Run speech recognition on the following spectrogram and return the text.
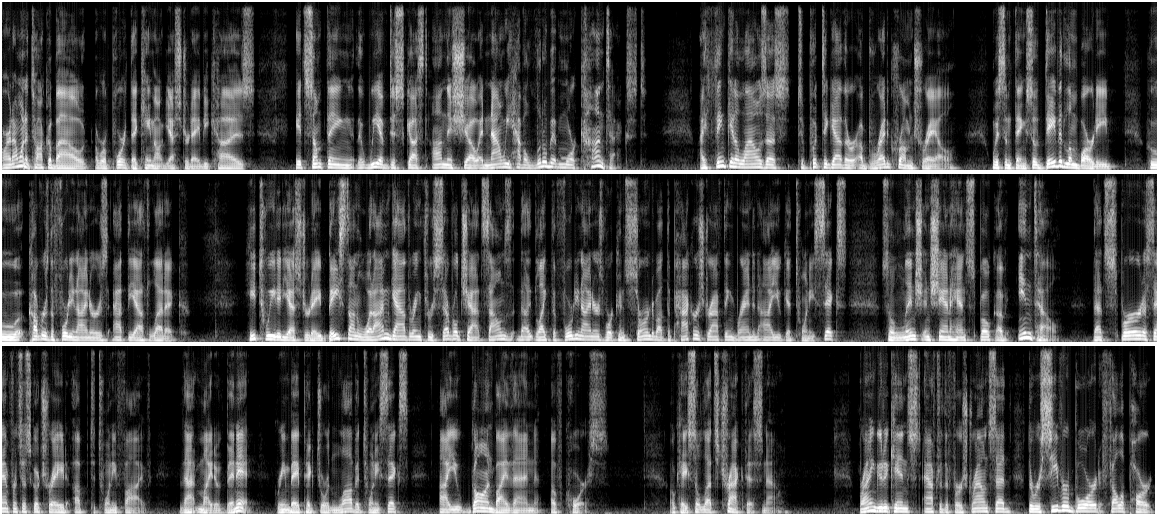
All right, I want to talk about a report that came out yesterday because it's something that we have discussed on this show, and now we have a little bit more context. I think it allows us to put together a breadcrumb trail with some things. So, David Lombardi, who covers the 49ers at The Athletic, he tweeted yesterday, based on what I'm gathering through several chats, sounds like the 49ers were concerned about the Packers drafting Brandon Aiyuk at 26. So Lynch and Shanahan spoke of intel that spurred a San Francisco trade up to 25. That might have been it. Green Bay picked Jordan Love at 26. Aiyuk gone by then, of course. Okay, so let's track this now. Brian Gutekunst, after the first round, said the receiver board fell apart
